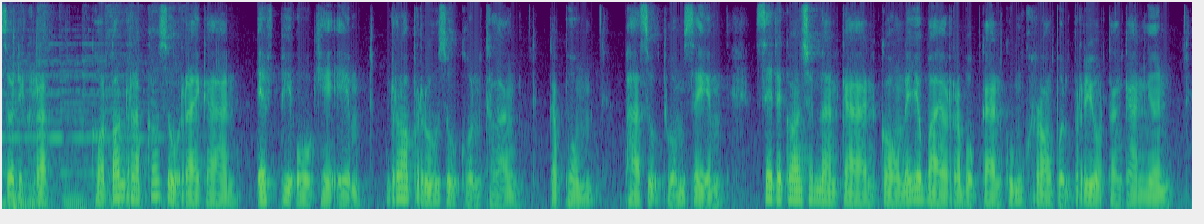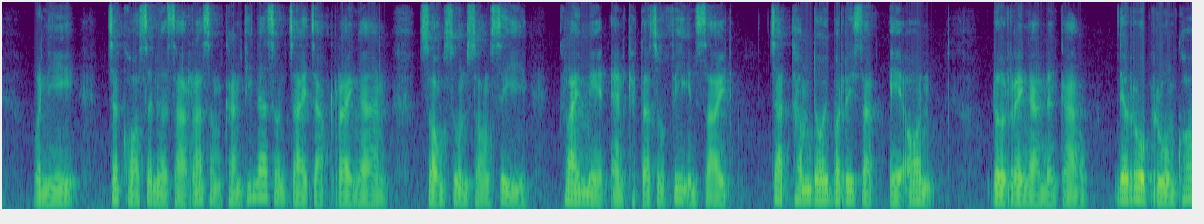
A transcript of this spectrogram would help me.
สวัสดีครับ ขอต้อนรับเข้าสู่รายการ FPOKM รอบรู้สู่คนคลัง กับผม ภาสุทวมเสม เศรษฐกรชำนาญการกองนโยบายระบบการคุ้มครองผลประโยชน์ทางการเงิน วันนี้จะขอเสนอสาระสำคัญที่น่าสนใจจากรายงาน 2024 Climate and Catastrophe Insight จัดทำโดยบริษัท Aon โดยรายงานดังกล่าว ได้รวบรวมข้อ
